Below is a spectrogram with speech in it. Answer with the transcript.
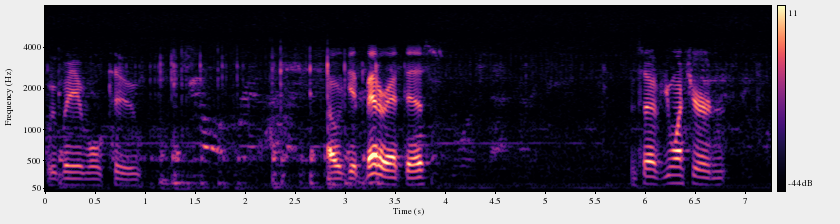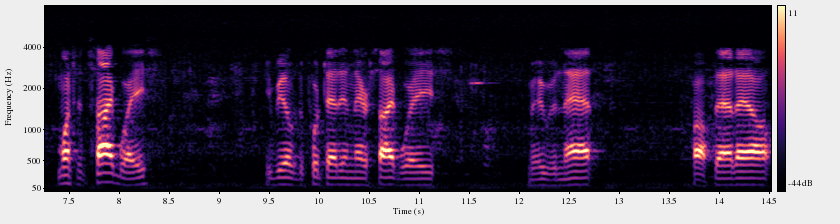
we'll be able to, I would get better at this. And so if you want your, want it sideways, you'll be able to put that in there sideways, moving that, pop that out,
